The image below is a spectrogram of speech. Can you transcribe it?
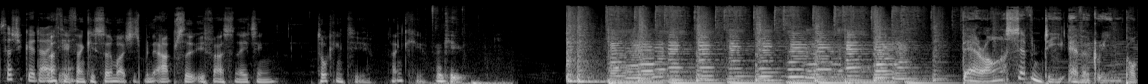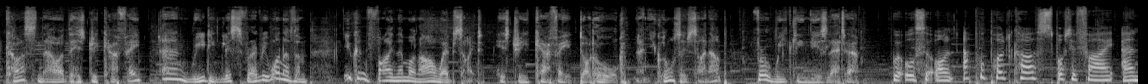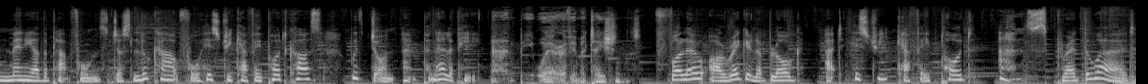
Such a good idea. Matthew, thank you so much. It's been absolutely fascinating talking to you. Thank you. Thank you. There are 70 evergreen podcasts now at the History Cafe and reading lists for every one of them. You can find them on our website, historycafe.org, and you can also sign up for a weekly newsletter. We're also on Apple Podcasts, Spotify, and many other platforms. Just look out for History Cafe Podcasts with John and Penelope. And beware of imitations. Follow our regular blog at History Cafe Pod and spread the word.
